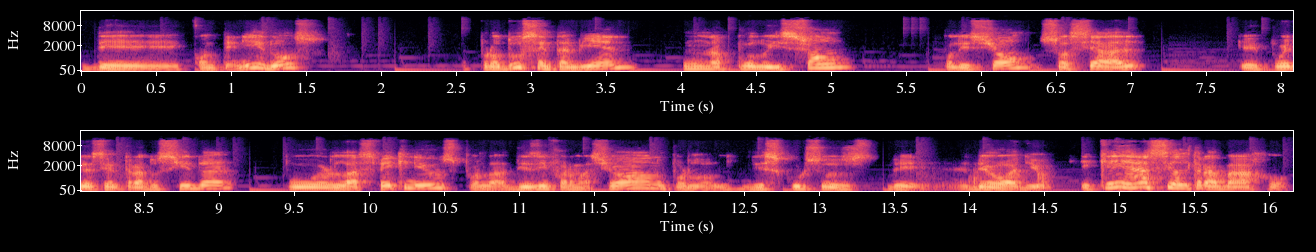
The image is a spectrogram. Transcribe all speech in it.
de contenidos, producen también una polución, polución social que puede ser traducida por las fake news, por la desinformación, por los discursos de, de odio. Y quien hace el trabajo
